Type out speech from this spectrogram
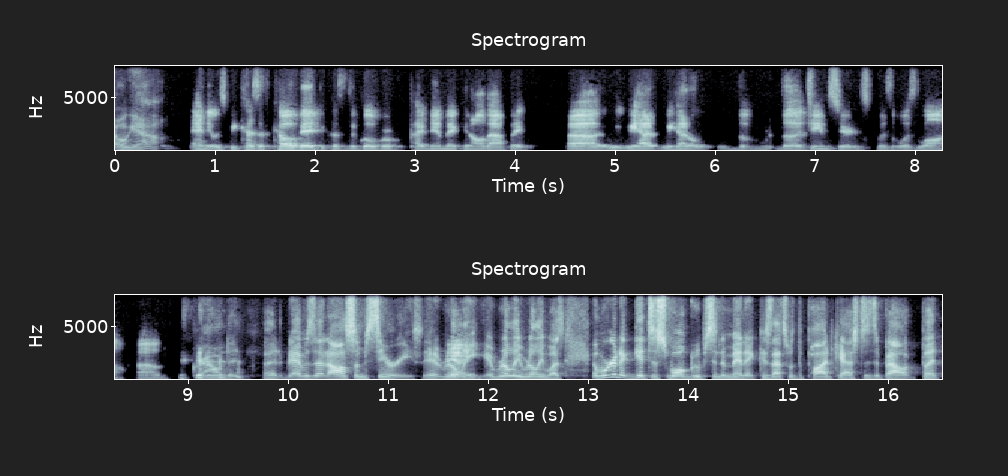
Oh yeah. And it was because of COVID, because of the global pandemic and all that. But uh, we, we, had we had a the, the James series was was long. Um. Grounded. it was an awesome series. It really yeah. it really really was. And we're gonna get to small groups in a minute because that's what the podcast is about. But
